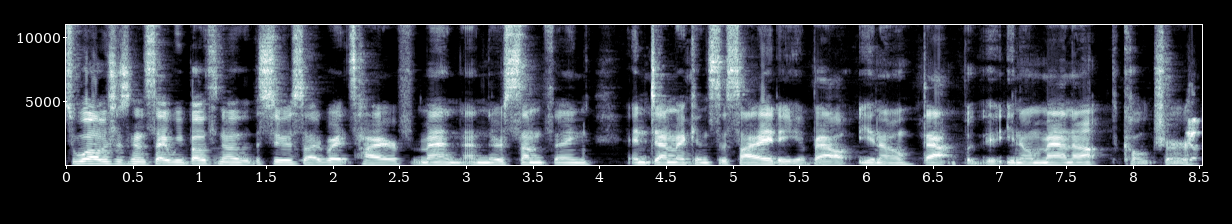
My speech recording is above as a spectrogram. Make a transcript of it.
So, well, I was just going to say, we both know that the suicide rate's higher for men, and there's something endemic in society about you know that, you know, man up culture. Yep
